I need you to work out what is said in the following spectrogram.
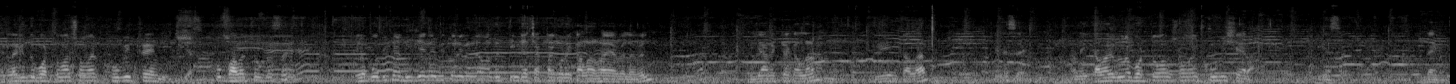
এগুলো কিন্তু বর্তমান সময়ের খুবই ট্রেন্ডি ঠিক আছে? খুব ভালো চলতেছে। এগুলো প্রতিটা ডিজাইনের ভিতরে কিন্তু আমাদের তিনটা চারটা করে কালার হয় অ্যাভেলেবেল এই যে আরেকটা কালার গ্রিন কালার ঠিক আছে? মানে এই কালারগুলো বর্তমান সময়ে খুবই সেরা, ঠিক আছে? দেখেন,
